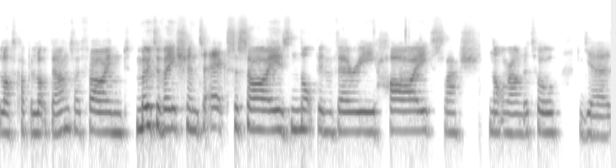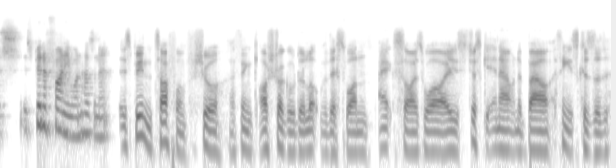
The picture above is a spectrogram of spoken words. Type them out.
last couple of lockdowns. I find motivation to exercise not been very high slash not around at all. Yeah, it's, it's been a funny one, hasn't it? It's been a tough one for sure. I think I've struggled a lot with this one, exercise wise, just getting out and about. I think it's because of the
